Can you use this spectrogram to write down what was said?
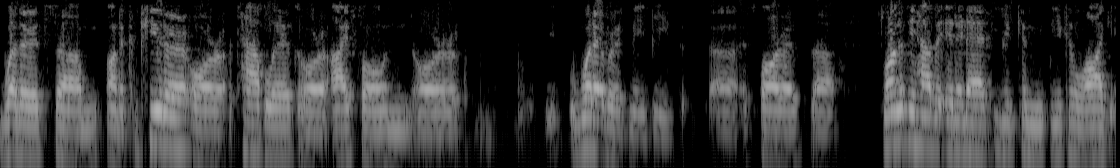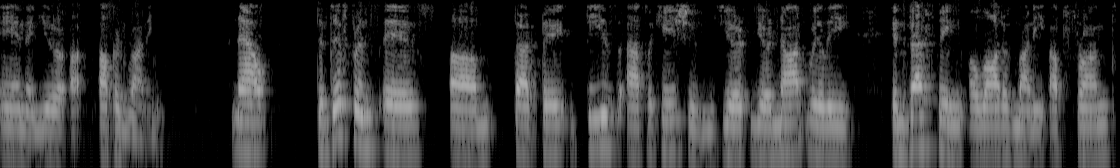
whether it's um, on a computer or a tablet or iPhone or whatever it may be, uh, as far as uh, as long as you have the internet, you can you can log in and you're up and running. Now, the difference is um, that they, these applications, you're you're not really investing a lot of money upfront uh,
